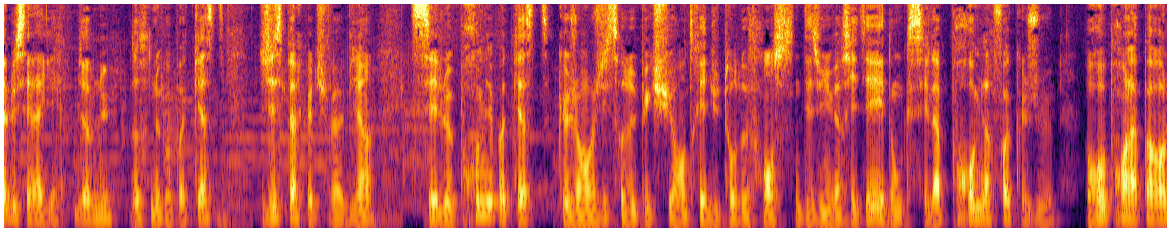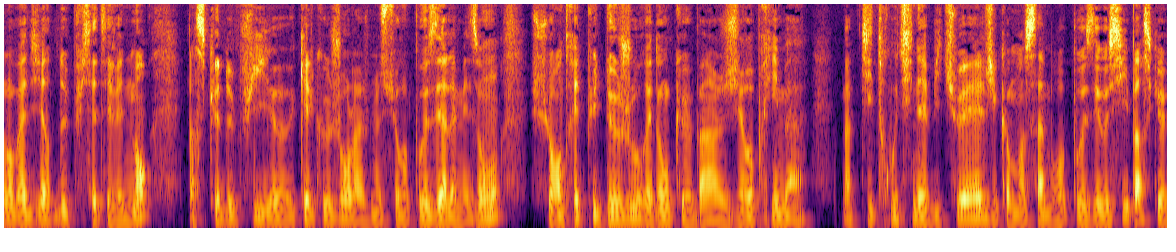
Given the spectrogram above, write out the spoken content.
Salut c'est Reg, bienvenue dans ce nouveau podcast. J'espère que tu vas bien. C'est le premier podcast que j'enregistre depuis que je suis rentré du Tour de France des universités et donc c'est la première fois que je reprends la parole, on va dire, depuis cet événement parce que depuis euh, quelques jours là, je me suis reposé à la maison. Je suis rentré depuis deux jours et donc euh, ben j'ai repris ma ma petite routine habituelle. J'ai commencé à me reposer aussi parce que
